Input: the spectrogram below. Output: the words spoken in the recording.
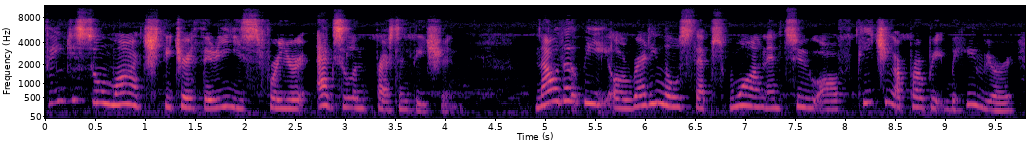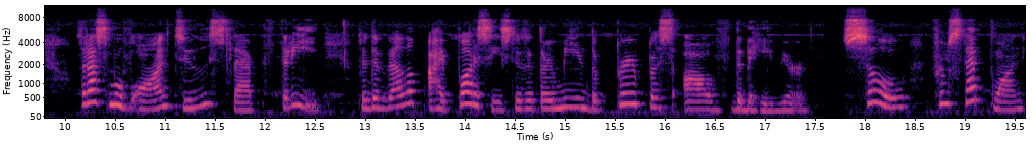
Thank you so much, Teacher Therese, for your excellent presentation. Now that we already know steps 1 and 2 of teaching appropriate behavior, let us move on to step 3 to develop a hypothesis to determine the purpose of the behavior. So, from step 1,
